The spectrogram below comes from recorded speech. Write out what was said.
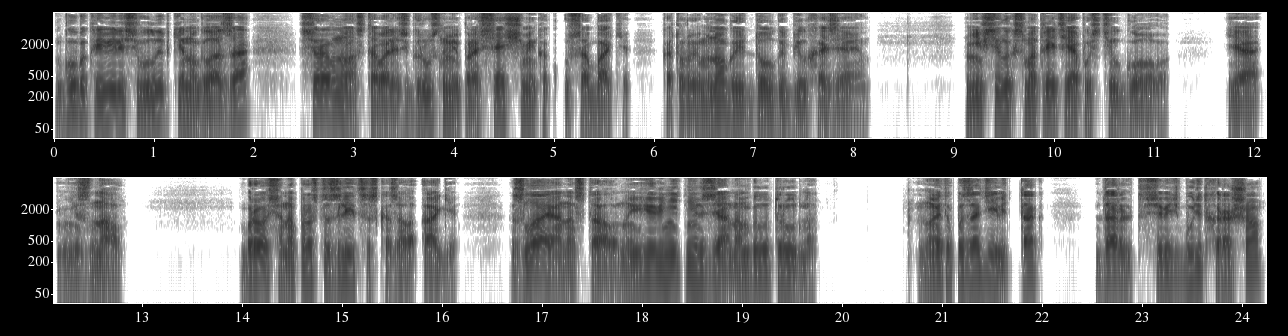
Губы кривились в улыбке, но глаза все равно оставались грустными, просящими, как у собаки, которую много и долго бил хозяин. Не в силах смотреть, я опустил голову. Я не знал. «Брось, она просто злится», — сказала Аги. «Злая она стала, но ее винить нельзя, нам было трудно». «Но это позади, ведь так? Даральд, все ведь будет хорошо?»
